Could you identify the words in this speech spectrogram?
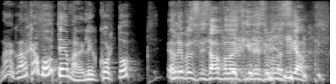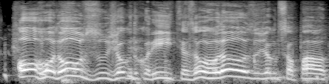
Não, agora acabou o tema. Ele cortou. Eu lembro que vocês estavam falando aqui, né? Você falou assim, ó. Horroroso o jogo do Corinthians, horroroso o jogo do São Paulo.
